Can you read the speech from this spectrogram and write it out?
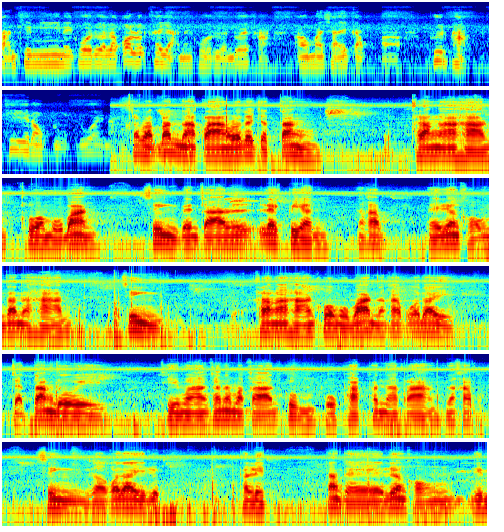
สารเคมีในครัวเรือน แล้วก็ลดขยะในครัวเรือนด้วยค่ะ เอามาใช้กับพืชผักที่เราปลูกด้วยนะะสำหรับบ้านนากลางเราได้จัดตั้งคลังอาหารครัวหมู่บ้าน ซึ่งเป็นการแลกเปลี่ยนนะครับ ในเรื่องของด้านอาหาร ซึ่ง คลังอาหารครัวหมู่บ้านนะครับ ก็ได้จัดตั้งโดยทีมงานคณะกรรมการกลุ่มปลูกผักพันนากลางนะครับ ซึ่งเราก็ได้ผลิตตั้งแต่เรื่องของดิน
